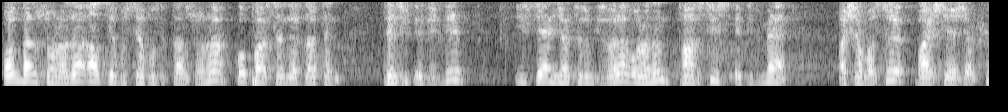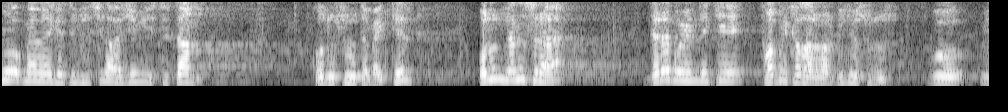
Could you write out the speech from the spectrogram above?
Ondan sonra da altyapısı yapıldıktan sonra o parseller zaten tespit edildi. İsteyen yatırımcılara oranın tahsis edilme aşaması başlayacak. Bu memleketimiz için acil bir istihdam konusu demektir. Onun yanı sıra dere boyundaki fabrikalar var biliyorsunuz bu e,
